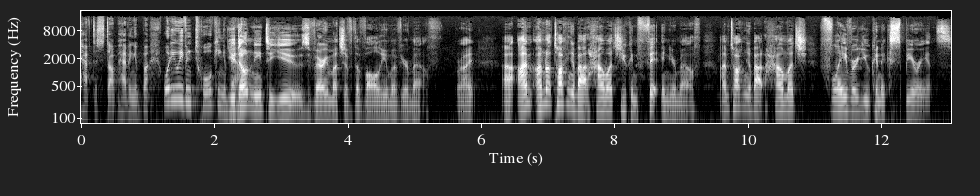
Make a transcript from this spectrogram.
have to stop having a bite. What are you even talking about? you don't need to use very much of the volume of your mouth, right? Uh, I'm I'm not talking about how much you can fit in your mouth. I'm talking about how much flavor you can experience.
